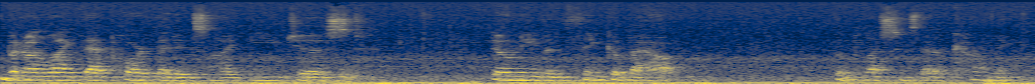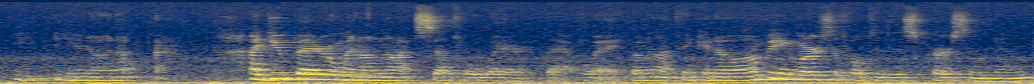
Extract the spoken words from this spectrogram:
but I like that part that it's like you just don't even think about the blessings that are coming, you, you know, and I, I do better when I'm not self-aware that way. If I'm not thinking, oh, I'm being merciful to this person and,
